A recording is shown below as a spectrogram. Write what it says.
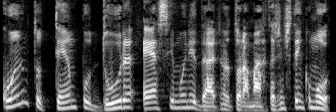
quanto tempo dura essa imunidade, doutora Marta. A gente tem como.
